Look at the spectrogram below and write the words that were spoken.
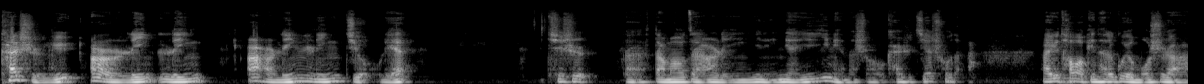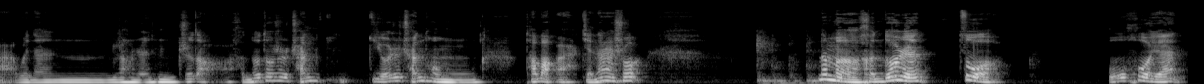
开始于二零零二零零九年。其实，呃，大猫在二零一零年、一一年的时候开始接触的，碍于淘宝平台的固有模式啊，未能让人知道，很多都是传，有着传统淘宝啊。简单来说，那么很多人做无货源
